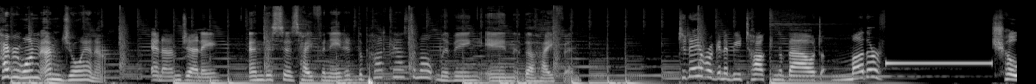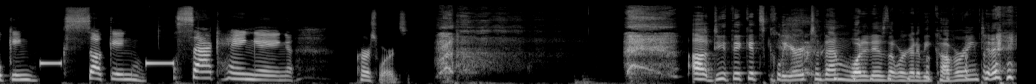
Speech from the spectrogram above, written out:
Hi, everyone. I'm Joanna. And I'm Jenny. And this is Hyphenated, the podcast about living in the hyphen. Today we're going to be talking about mother choking, sucking, sack hanging, curse words. Uh, do you think it's clear to them what it is that we're going to be covering today?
